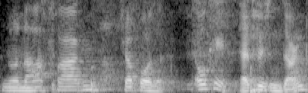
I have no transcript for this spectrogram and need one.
Nur nachfragen. Chapeau. Okay. Herzlichen Dank.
